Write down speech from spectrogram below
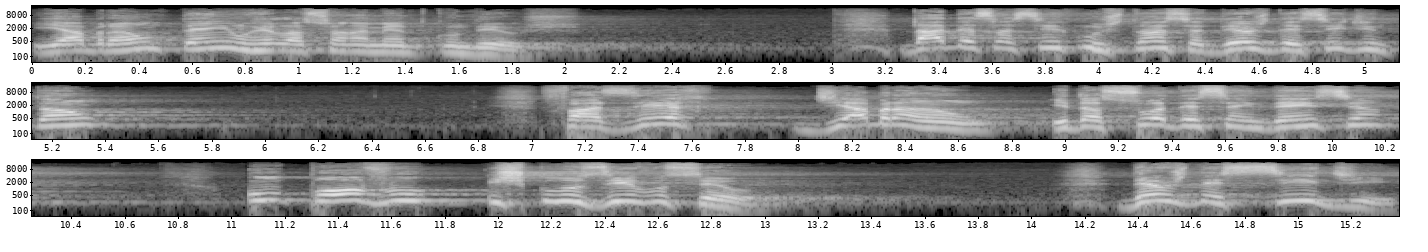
E Abraão tem um relacionamento com Deus. Dada essa circunstância, Deus decide então fazer de Abraão e da sua descendência um povo exclusivo seu. Deus decide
